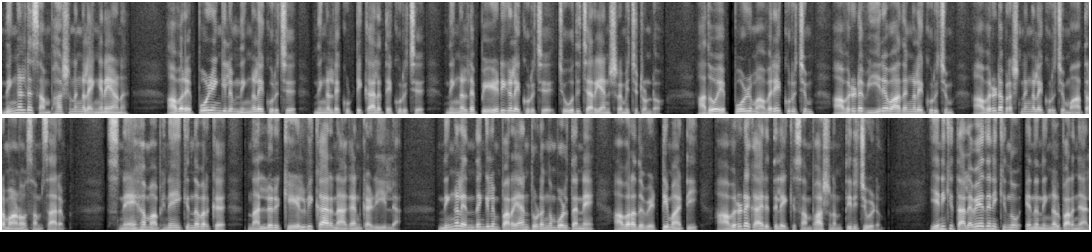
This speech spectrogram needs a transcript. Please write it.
നിങ്ങളുടെ സംഭാഷണങ്ങൾ എങ്ങനെയാണ്? അവർ എപ്പോഴെങ്കിലും നിങ്ങളെക്കുറിച്ച് നിങ്ങളുടെ കുട്ടിക്കാലത്തെക്കുറിച്ച് നിങ്ങളുടെ പേടികളെക്കുറിച്ച് ചോദിച്ചറിയാൻ ശ്രമിച്ചിട്ടുണ്ടോ? അതോ എപ്പോഴും അവരെക്കുറിച്ചും അവരുടെ വീരവാദങ്ങളെക്കുറിച്ചും അവരുടെ പ്രശ്നങ്ങളെക്കുറിച്ചും മാത്രമാണോ സംസാരം? സ്നേഹം അഭിനയിക്കുന്നവർക്ക് നല്ലൊരു കേൾവിക്കാരനാകാൻ കഴിയില്ല. നിങ്ങൾ എന്തെങ്കിലും പറയാൻ തുടങ്ങുമ്പോൾ തന്നെ അവർ അത് വെട്ടിമാറ്റി അവരുടെ കാര്യത്തിലേക്ക് സംഭാഷണം തിരിച്ചുവിടും. എനിക്ക് തലവേദനിക്കുന്നു എന്ന് നിങ്ങൾ പറഞ്ഞാൽ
